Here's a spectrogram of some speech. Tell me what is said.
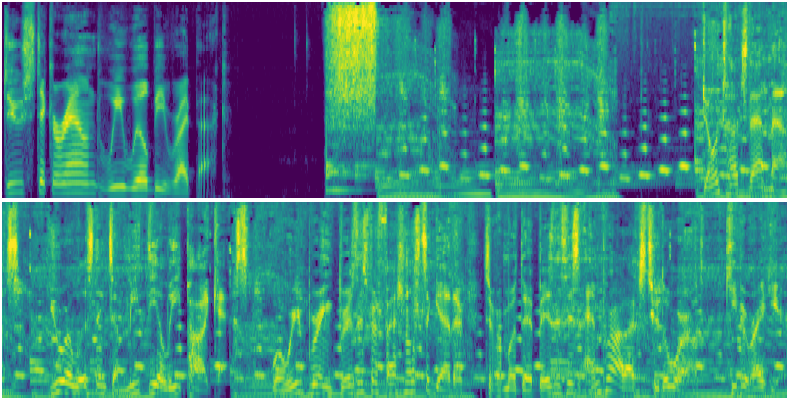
do stick around. We will be right back. Don't touch that mouse. You are listening to Meet the Elite Podcast, where we bring business professionals together to promote their businesses and products to the world. Keep it right here.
